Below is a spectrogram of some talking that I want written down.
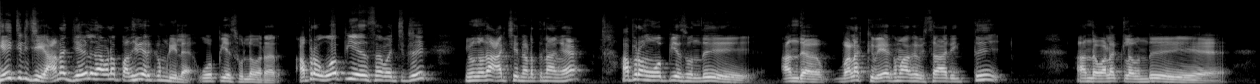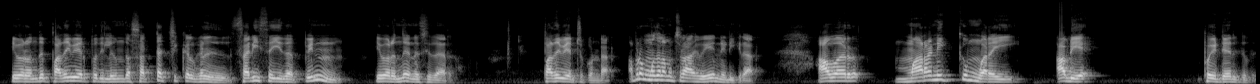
ஜெயிச்சிடுச்சு. ஆனால் ஜெயலலிதாவில் பதவி ஏற்க முடியல. ஓபிஎஸ் உள்ளே வர்றார். அப்புறம் ஓபிஎஸ்ஸை வச்சுட்டு இவங்க தான் ஆட்சியை நடத்தினாங்க. அப்புறம் ஓபிஎஸ் வந்து அந்த வழக்கு வேகமாக விசாரித்து அந்த வழக்கில் வந்து இவர் வந்து பதவியேற்பதில் இருந்த சட்ட சிக்கல்கள் சரி செய்த பின் இவர் வந்து என்ன செய்தார்? பதவியேற்றுக்கொண்டார் அப்புறம் முதலமைச்சராகவே நடிக்கிறார். அவர் மரணிக்கும் வரை அப்படியே போயிட்டே இருக்குது.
